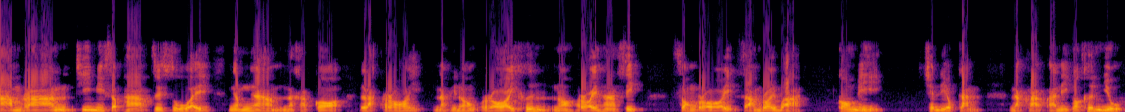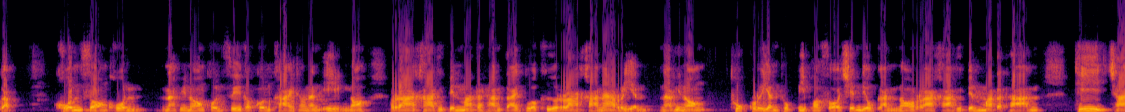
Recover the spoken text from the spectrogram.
ตามร้านที่มีสภาพสวยๆงามๆนะครับ ก็หลักร้อยนะพี่น้องร้อยขึ้นเนาะร้อยห้าสิบสองร้อยสามร้อยบาทก็มีเช่นเดียวกันนะครับ อันนี้ก็ขึ้นอยู่กับคนสองคนนะพี่น้องคนซื้อกับคนขายเท่านั้นเองเนาะราคาที่เป็นมาตรฐานตายตัวคือราคาหน้าเหรียญนะพี่น้องทุกเหรียญทุกปีพศเช่นเดียวกันเนาะราคาที่เป็นมาตรฐานที่ใช้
